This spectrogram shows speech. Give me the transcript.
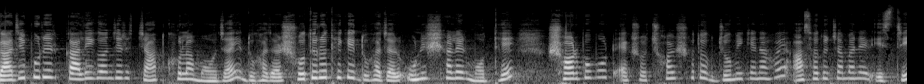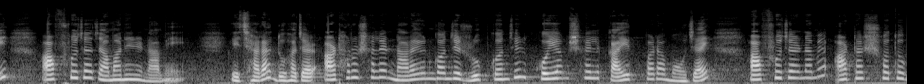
গাজীপুরের কালীগঞ্জের চাঁদখোলা মৌজায় দু সতেরো থেকে দুহাজার উনিশ সালের মধ্যে সর্বমোট একশো ছয় শতক জমি কেনা হয় আসাদুজ্জামানের স্ত্রী আফরোজা জামানের নামে। এছাড়া দু হাজার আঠারো সালের নারায়ণগঞ্জের রূপগঞ্জের কৈয়ামশাইল কায়েতপাড়া মৌজায় আফরোজার নামে আটাশ শতক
